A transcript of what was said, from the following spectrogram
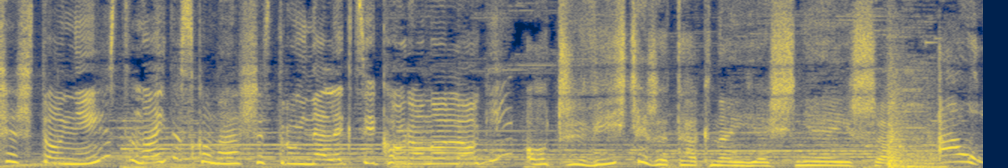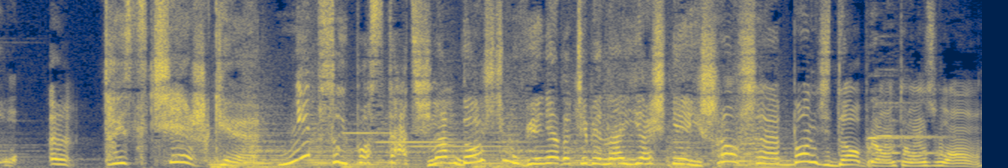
Czyż to nie jest najdoskonalszy strój na lekcję koronologii? Oczywiście, że tak najjaśniejsza. E, To jest ciężkie. Nie psuj postaci! Mam dość mówienia do ciebie najjaśniejsza. Proszę, bądź dobrą tą złą.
